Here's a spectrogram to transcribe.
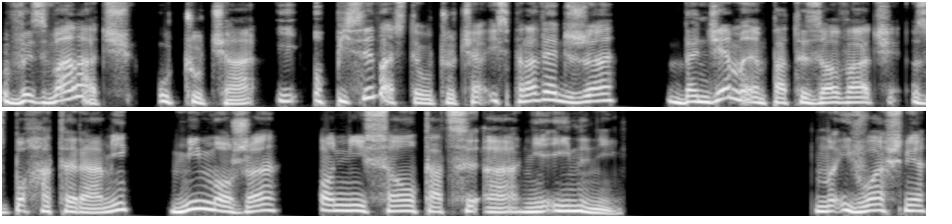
wyzwalać uczucia i opisywać te uczucia i sprawiać, że będziemy empatyzować z bohaterami, mimo że oni są tacy, a nie inni. No i właśnie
